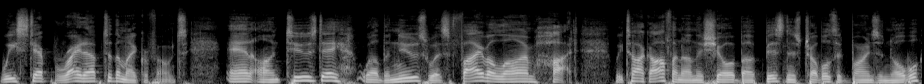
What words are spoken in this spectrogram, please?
we step right up to the microphones. And on Tuesday, well, the news was five alarm hot. We talk often on the show about business troubles at Barnes & Noble,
